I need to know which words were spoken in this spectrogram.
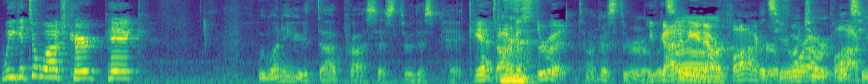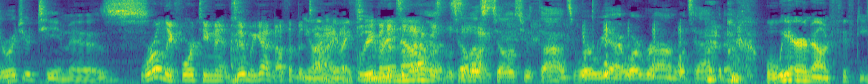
We get to watch Kurt pick. We want to hear your thought process through this pick. Yeah, talk us through it. Talk us through. It. You've Let's got an hear- eight-hour clock or Let's a hear what four-hour your clock. Let's hear what your team is. We're only 14 minutes in. We got nothing but You wanna time. hear my And Three team right minutes now? of that Yeah, was the tell song. us, tell us your thoughts. Where are we at? What round? What's happening? Well, we are around 50.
